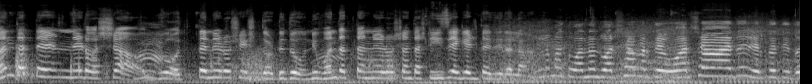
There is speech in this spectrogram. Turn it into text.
ಒಂದ್ ಹತ್ತೆರಡು ವರ್ಷ? ಅಯ್ಯೋ ಹತ್ತೆರಡು ವರ್ಷ ಎಷ್ಟು ದೊಡ್ಡದು. ನೀವು ಒಂದ್ ಹತ್ತೆರಡು ವರ್ಷ ಅಂತ ಅಷ್ಟು ಈಸಿಯಾಗಿ ಹೇಳ್ತಾ ಇದ್ದೀರಲ್ಲ. ಅಲ್ಲ ಮತ್ತೆ ಒಂದೊಂದು ವರ್ಷ ಬರ್ತೇವೆ. ವರ್ಷ ಅದು ಇರ್ತೈತಿ ಇದು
